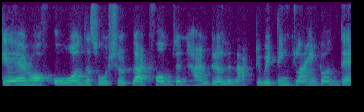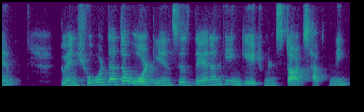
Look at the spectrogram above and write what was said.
care of all the social platforms and handle and activating client on them to ensure that the audience is there and the engagement starts happening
